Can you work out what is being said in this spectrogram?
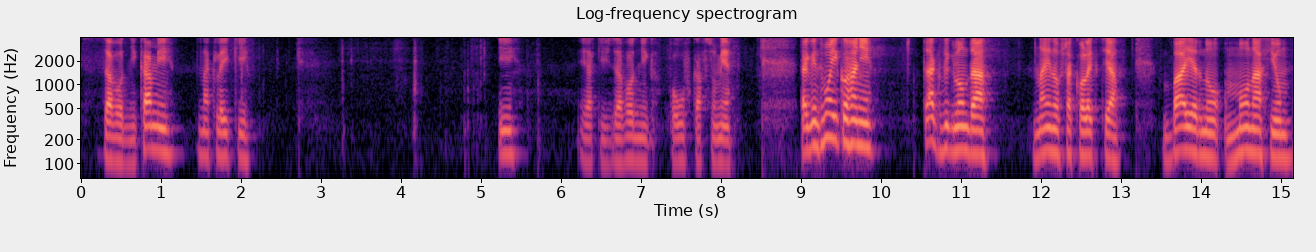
z zawodnikami naklejki i jakiś zawodnik, połówka w sumie. Tak więc moi kochani, tak wygląda najnowsza kolekcja Bayernu Monachium.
